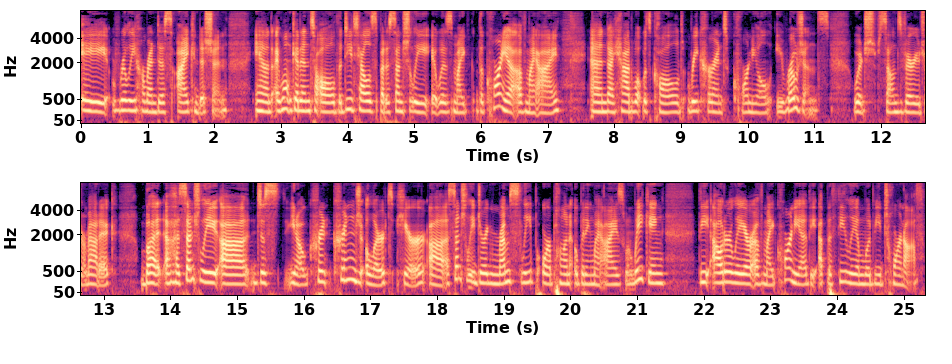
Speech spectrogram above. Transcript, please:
a really horrendous eye condition. And i won't get into all the details but essentially it was my the cornea of my eye and i had what was called recurrent corneal erosions which sounds very dramatic. But uh, essentially uh, just you know cr- cringe alert here uh, essentially during rem sleep or upon opening my eyes when waking the outer layer of my cornea the epithelium would be torn off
